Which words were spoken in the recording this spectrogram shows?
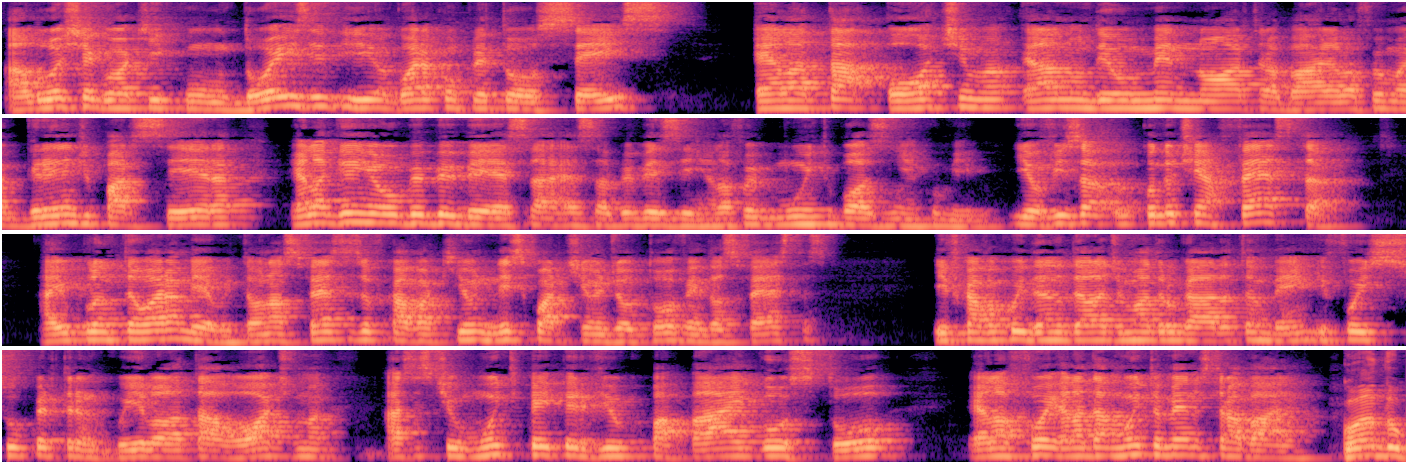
A Lua chegou aqui com dois e agora completou seis. Ela tá ótima, ela não deu o menor trabalho, ela foi uma grande parceira. Ela ganhou o BBB, essa, essa bebezinha. Ela foi muito boazinha comigo. E eu fiz, a, quando eu tinha festa, aí o plantão era meu. Então nas festas eu ficava aqui, nesse quartinho onde eu tô, vendo as festas, e ficava cuidando dela de madrugada também. E foi super tranquilo, ela tá ótima. Assistiu muito pay per view com o papai, gostou ela foi, ela dá muito menos trabalho. Quando,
